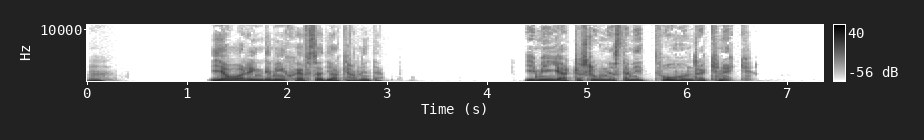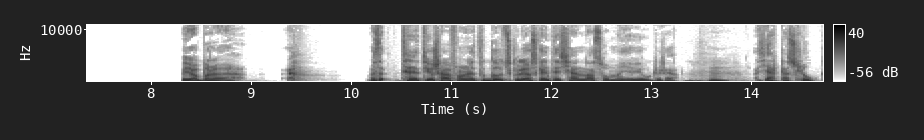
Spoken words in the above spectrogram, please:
Mm. Jag ringde min chef och sa att jag kan inte. I min hjärta slog nästan i 200 knyck. Och jag bara... 30 års erfarenhet, för guds skull, jag ska inte känna så, men jag gjorde det. Mm. Hjärtat slog.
